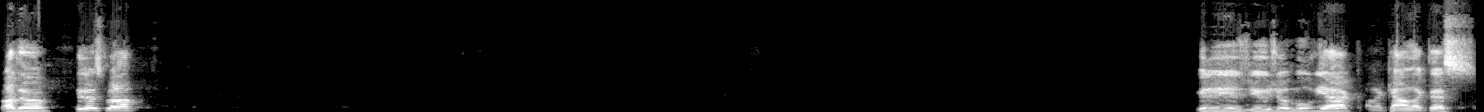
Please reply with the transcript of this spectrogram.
Brother, see this, Rob? You're gonna use usual movie act on a account like this.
